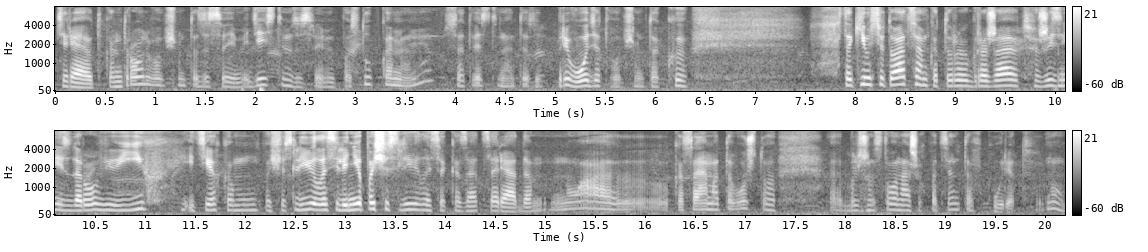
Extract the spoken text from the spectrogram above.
теряют контроль, в общем-то, за своими действиями, за своими поступками. Ну, соответственно, это приводит, в общем-то, к таким ситуациям, которые угрожают жизни и здоровью их, и тех, кому посчастливилось или не посчастливилось оказаться рядом. Ну а касаемо того, что э, большинство наших пациентов курят, ну,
